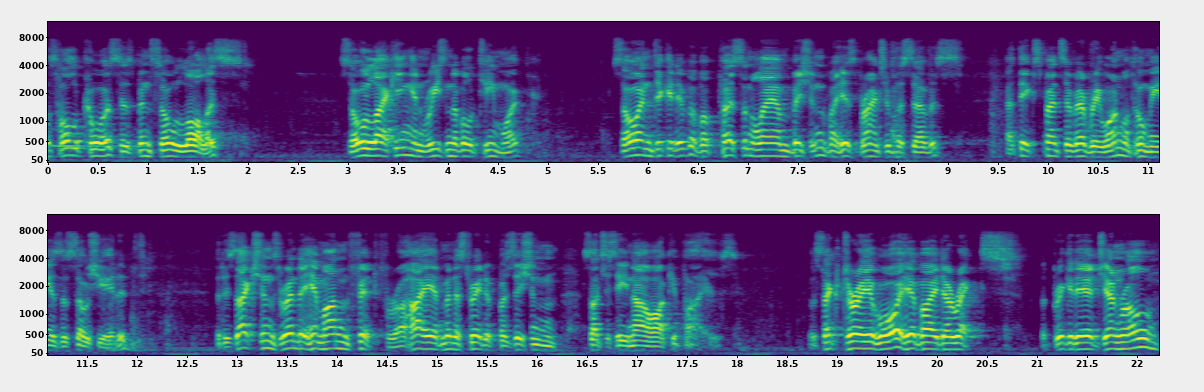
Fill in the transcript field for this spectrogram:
Mitchell's whole course has been so lawless, so lacking in reasonable teamwork, so indicative of a personal ambition for his branch of the service, at the expense of everyone with whom he is associated, that his actions render him unfit for a high administrative position such as he now occupies. The Secretary of War hereby directs that Brigadier General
